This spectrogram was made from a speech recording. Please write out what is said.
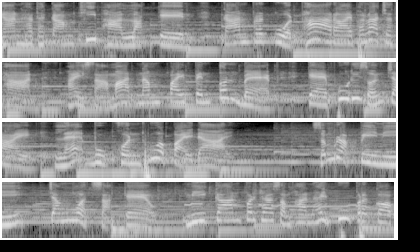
งานหัตถกรรมที่ผ่านหลักเกณฑ์ การประกวดผ้าลายพระราชทาน ให้สามารถนำไปเป็นต้นแบบ แก่ผู้ที่สนใจ และบุคคลทั่วไปได้สำหรับปีนี้ จังหวัดสระแก้ว มีการประชาสัมพันธ์ให้ผู้ประกอบ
